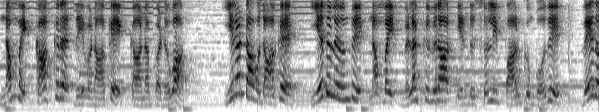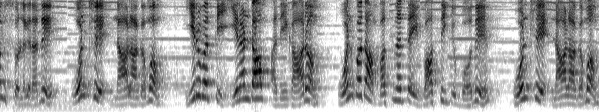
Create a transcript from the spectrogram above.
நம்மை காக்கிற தேவனாக காணப்படுவார். இரண்டாவதாக எதிலிருந்து நம்மை விளக்குகிறார் என்று சொல்லி பார்க்கும்போது வேதம் சொல்லுகிறது ஒன்று நாளாகமம் இருபத்தி இரண்டாம் அதிகாரம் ஒன்பதாம் வசனத்தை வாசிக்கும் போது ஒன்று நாளாகமம்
